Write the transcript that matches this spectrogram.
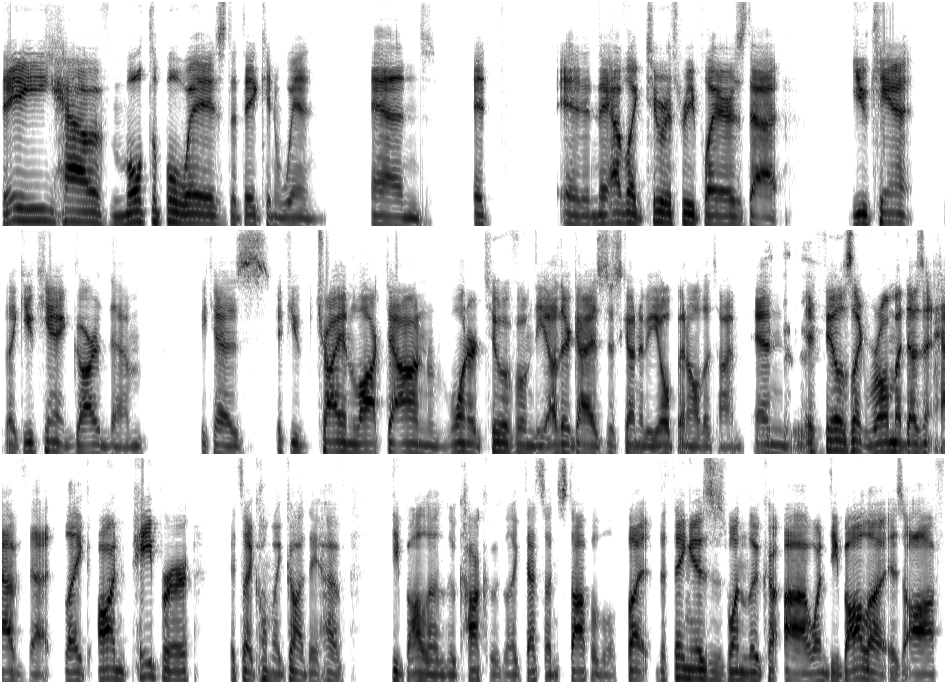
they have multiple ways that they can win. And it and they have like two or three players that you can't like you can't guard them because if you try and lock down one or two of them, the other guy is just going to be open all the time. And mm-hmm. it feels like Roma doesn't have that. Like on paper, it's like, oh my god, they have Dybala and Lukaku. Like that's unstoppable. But the thing is, is when Luka, uh, when Dybala is off,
